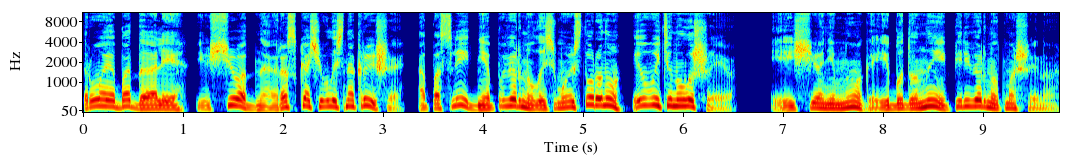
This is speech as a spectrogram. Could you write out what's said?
Трое бодали, еще одна раскачивалась на крыше, а последняя повернулась в мою сторону и вытянула шею. И еще немного, и бодуны перевернут машину.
